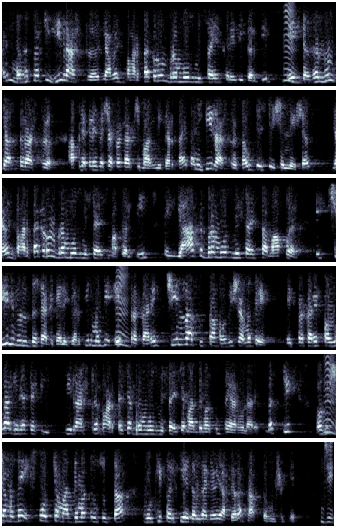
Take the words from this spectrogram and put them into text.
आणि महत्वाची ही राष्ट्र ज्यावेळेस भारताकडून ब्रह्मोस मिसाईल खरेदी करतील एक डझनहून जास्त राष्ट्र आपल्याकडे तशा प्रकारची मागणी करतायत. आणि ही राष्ट्र साऊथ ईस्ट एशियन नेशन ज्यावेळेस भारताकडून ब्रह्मोस मिसाईल्स वापरतील तर याच ब्रह्मोस मिसाईल्सचा वापर ते चीन विरुद्ध त्या ठिकाणी करतील. म्हणजे एक प्रकारे चीनला सुद्धा भविष्यामध्ये एक प्रकारे पंगा घेण्यासाठी ही राष्ट्र भारताच्या ब्रह्मोस मिसाईलच्या माध्यमातून तयार होणार आहे. नक्कीच भविष्यामध्ये एक्सपोर्टच्या माध्यमातून सुद्धा मोठी परकीय गंगाजळी आपल्याला प्राप्त होऊ शकेल. जी.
